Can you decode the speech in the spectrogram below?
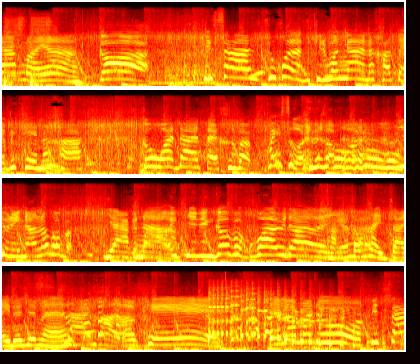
ยากไหมอะ ก็พิซซ่าทุกคนอาจจะคิดว่าง่ายนะคะ แต่พี่เคนนะคะ ก็วาดได้แต่คือแบบไม่สวยนะคะเพราะว่าอยู่ในน้ำแล้วก็แบบอยากก็หนาวอีกทีนึงก็แบบวาดไม่ได้อะไรอย่างเงี้ยต้องค่ะหายใจด้วยใช่ไหมใช่ค่ะโอเค เดี๋ยวเรามาดูพิซซ่า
